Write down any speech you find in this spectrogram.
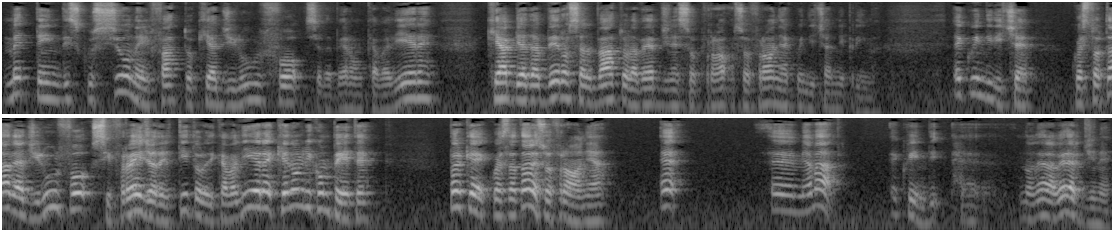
mette in discussione il fatto che Agilulfo sia davvero un cavaliere, che abbia davvero salvato la Vergine Sofronia 15 anni prima. E quindi dice, questo tale Agilulfo si fregia del titolo di cavaliere che non gli compete, perché questa tale Sofronia è, è mia madre e quindi eh, non era vergine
